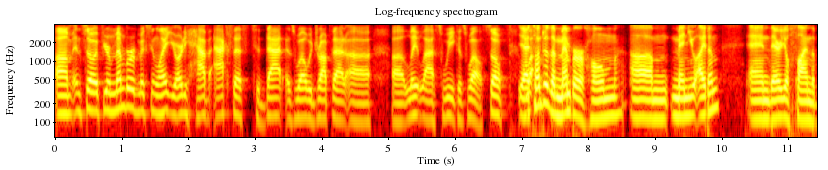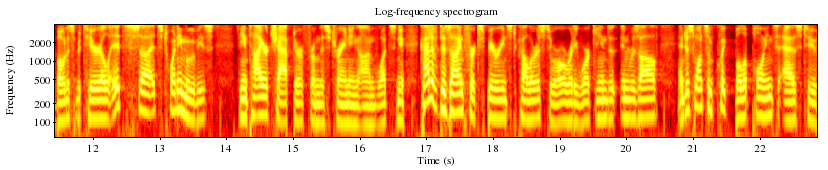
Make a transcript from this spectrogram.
Um, and so if you're a member of Mixing Light, you already have access to that as well. We dropped that uh, uh, late last week as well. So Yeah, it's under the member home um, menu item, and there you'll find the bonus material. It's uh, it's 20 movies, the entire chapter from this training on what's new, kind of designed for experienced colorists who are already working in, in Resolve, and just want some quick bullet points as to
